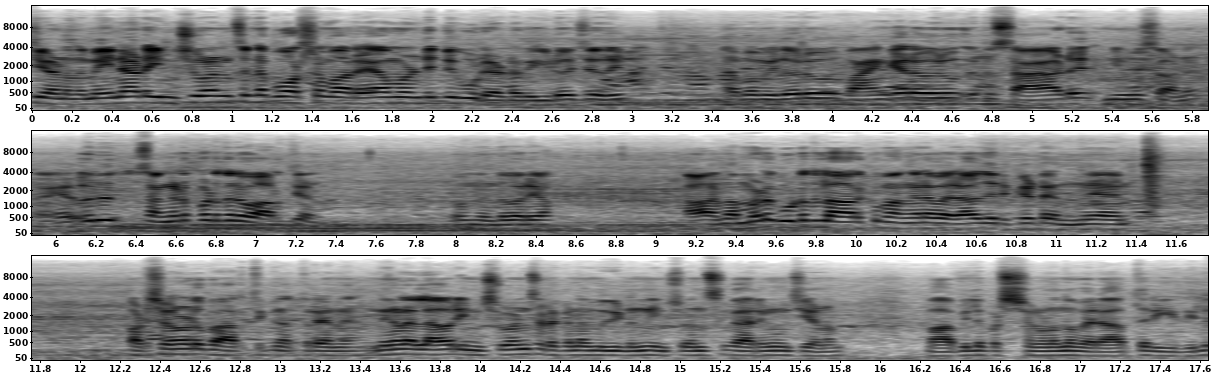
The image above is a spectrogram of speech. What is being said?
ചെയ്യണമെന്ന്. മെയിനായിട്ട് ഇൻഷുറൻസിന്റെ പോർഷൻ പറയാൻ വേണ്ടിയിട്ട് കൂടിയാട്ടോ വീഡിയോ ചെയ്ത് അപ്പം ഇതൊരു ഭയങ്കര ഒരു ഒരു സാഡ് ന്യൂസാണ് ഒരു സങ്കടപ്പെടുത്തുന്ന വാർത്തയാണ്. അപ്പം എന്താ പറയുക നമ്മുടെ കൂട്ടത്തിൽ ആർക്കും അങ്ങനെ വരാതിരിക്കട്ടെ എന്ന് ഞാൻ പഠിച്ചവനോട് പ്രാർത്ഥിക്കുന്നു അത്ര തന്നെ. നിങ്ങളെല്ലാവരും ഇൻഷുറൻസ് എടുക്കണം വീടിന് ഇൻഷുറൻസും കാര്യങ്ങളും ചെയ്യണം. ഭാവിയിലെ പ്രശ്നങ്ങളൊന്നും വരാത്ത രീതിയിൽ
